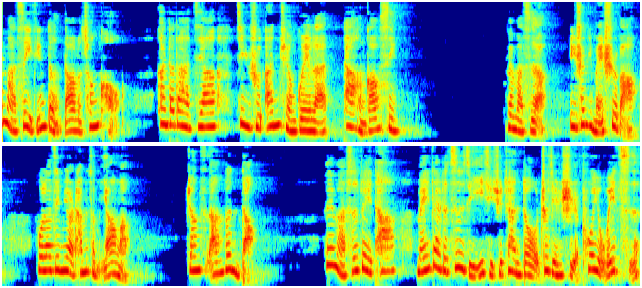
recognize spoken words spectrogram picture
马斯已经等到了村口，看到大家尽数安全归来，他很高兴。菲马斯，你身体没事吧？弗拉基米尔他们怎么样了？张子安问道。菲马斯对他。没带着自己一起去战斗这件事颇有微词。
